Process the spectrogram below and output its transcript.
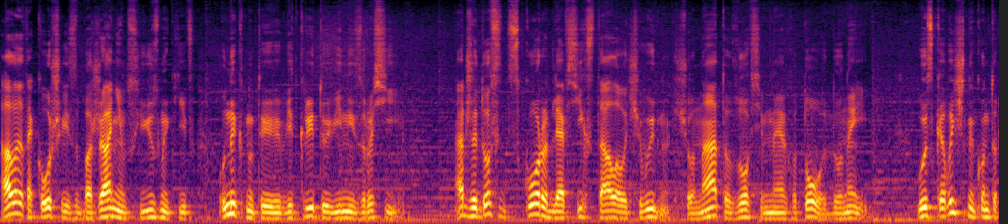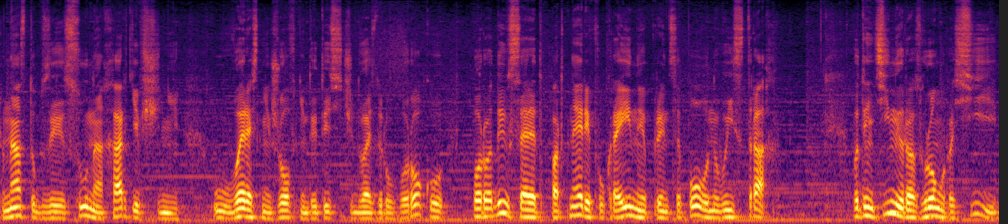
але також і з бажанням союзників уникнути відкритої війни з Росією. Адже досить скоро для всіх стало очевидно, що НАТО зовсім не готове до неї. Блискавичний контрнаступ ЗСУ на Харківщині у вересні-жовтні 2022 року породив серед партнерів України принципово новий страх. Потенційний розгром Росії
